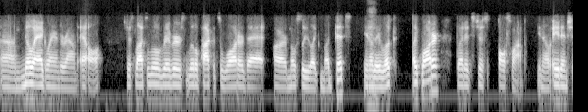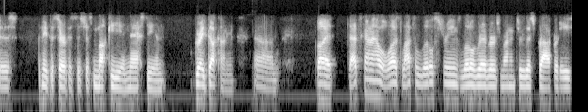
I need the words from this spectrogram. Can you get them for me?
Um, no ag land around at all. Just lots of little rivers, little pockets of water that are mostly like mud pits. You know, Yeah. they look like water, but it's just all swamp. You know, eight inches beneath the surface is just mucky and nasty and great duck hunting. Um, but that's kind of how it was. Lots of little streams, little rivers running through this property,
